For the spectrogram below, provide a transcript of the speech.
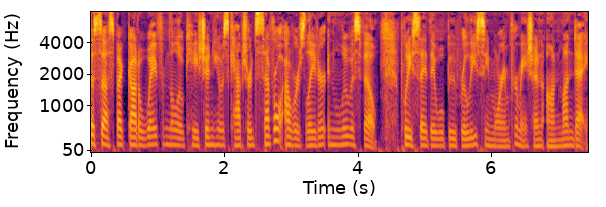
The suspect got away from the location. He was captured several hours later in Lewisville. Police say they will be releasing more information on Monday.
